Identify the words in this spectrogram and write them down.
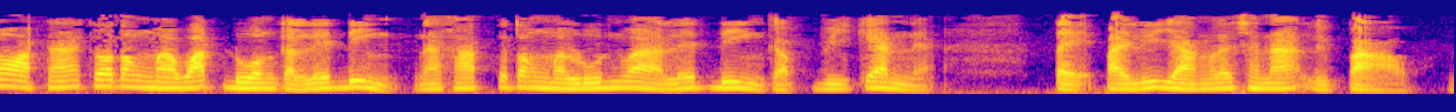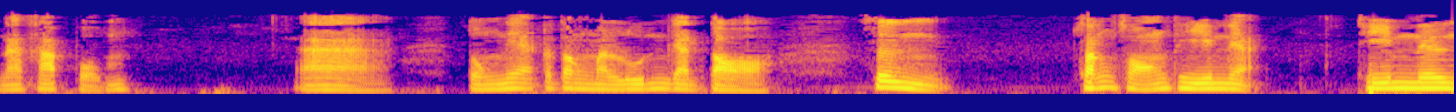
รอดนะ ก็ต้องมาวัดดวงกับเลดดิ้งนะครับ ก็ต้องมาลุ้นว่าเลดดิ้งกับวีแกนเนี่ย เตะไปหรือยังแล้วชนะหรือเปล่านะครับ ผม อ่า ตรงเนี้ยก็ต้องมาลุ้นกันต่อ ซึ่ง ทั้งสองทีมเนี่ย ทีมหนึ่ง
